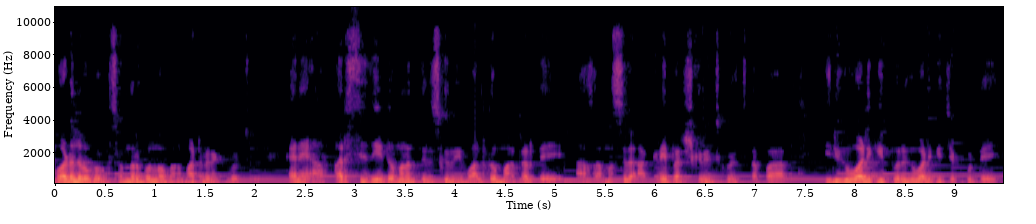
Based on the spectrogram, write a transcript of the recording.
కోడలు ఒక్కొక్క సందర్భంలో మన మాట వినకపోవచ్చు. కానీ ఆ పరిస్థితి ఏంటో మనం తెలుసుకుని వాళ్ళతో మాట్లాడితే ఆ సమస్యలు అక్కడే పరిష్కరించుకోవచ్చు తప్ప ఇరుగు వాళ్ళకి పొరుగు వాళ్ళకి చెప్పుకుంటే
